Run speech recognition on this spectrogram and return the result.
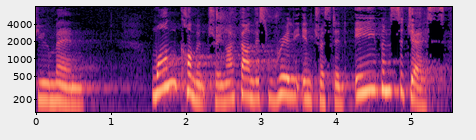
few men. One commentary, and I found this really interesting, even suggests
